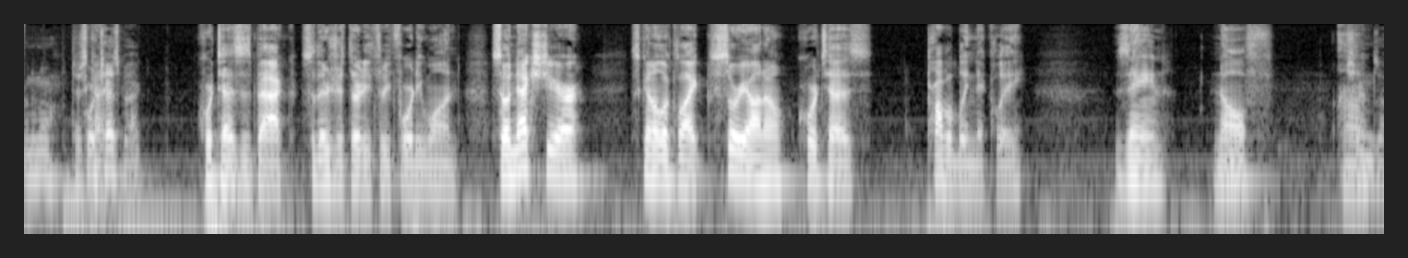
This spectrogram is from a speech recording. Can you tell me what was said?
I don't know. There's Cortez back. Cortez is back. So there's your 33 41. So next year, it's going to look like Suriano, Cortez, probably Nick Lee, Zain, Nolf, um, Chenzo.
